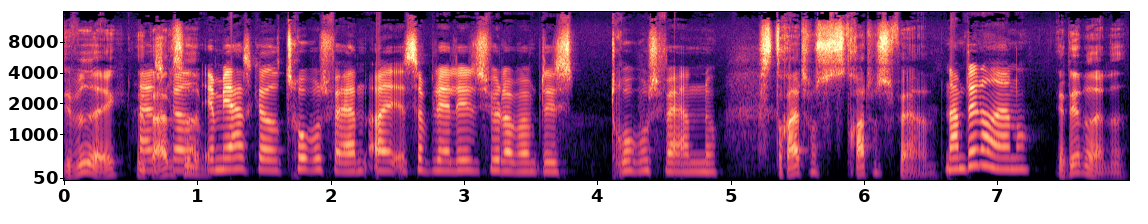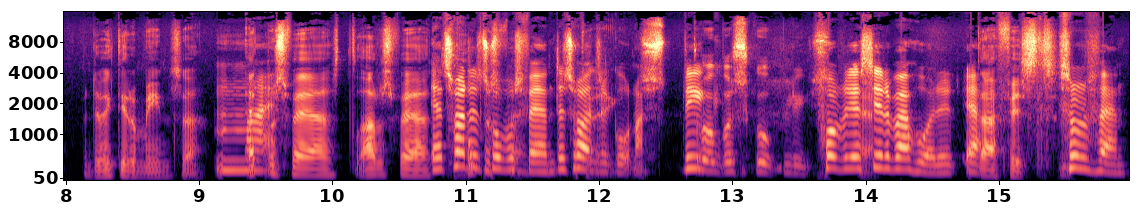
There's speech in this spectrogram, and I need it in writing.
Det ved jeg ikke. Det Har jeg, skrevet, jamen, jeg har skrevet troposfæren, og så bliver jeg lidt i tvivl om, om det er troposfæren nu. Stratos, stratosfæren. Nej, men det er noget andet. Ja, det er noget andet. Men det var ikke det, du mente, så. Nej. Atmosfære, stratosfære, Jeg tror, det er troposfæren. Det tror jeg altså er god nok. Vi, Stroboskoplys. prøv, jeg siger det bare hurtigt. Ja. Der er fest. Troposfæren.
